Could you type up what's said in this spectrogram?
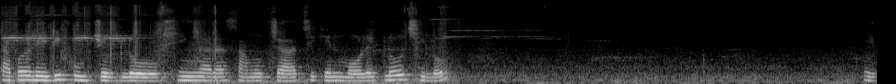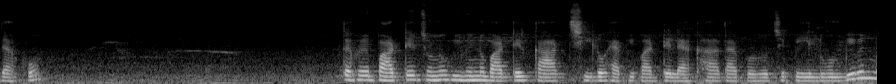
তারপরে রেডি ফুড যেগুলো, সিঙ্গারা, সামুচা, চিকেন বল, এগুলোও ছিল। এই দেখো। তারপরে বার্থডের জন্য বিভিন্ন বার্থডের কার্ড ছিল হ্যাপি বার্থডে লেখা, তারপর হচ্ছে বেলুন, বিভিন্ন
